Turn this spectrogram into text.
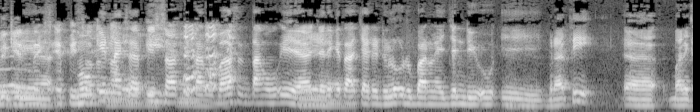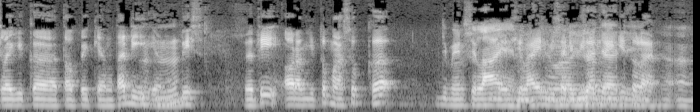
bikin Iya. next episode. mungkin next UI. episode kita ngebahas tentang UI ya Iya. jadi kita cari dulu urban legend di UI Berarti eh, balik lagi ke topik yang tadi yang Mhm. bis. Berarti orang itu masuk ke dimensi lain Dimensi lain bisa dibilang kayak jadi. gitu lah. Heeh.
